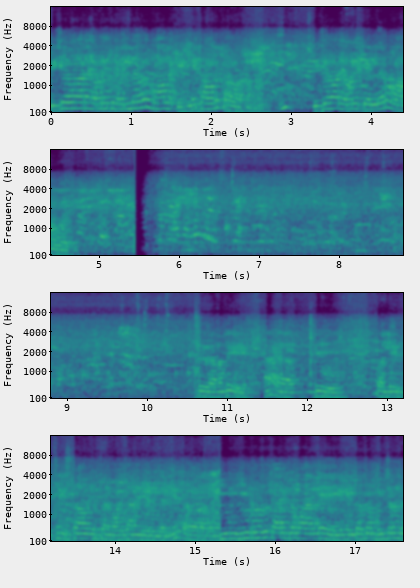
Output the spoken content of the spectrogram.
విజయవాడ ఎవరైతే వెళ్ళారో వాళ్ళకి మిగతా వాళ్ళు తర్వాత విజయవాడ ఎవరైతే వెళ్ళారో వాళ్ళ వరకు. అన్నది ఇది మళ్ళీ ఇస్తామని చెప్పిన వాగ్దానం చేయడం జరిగింది. తర్వాత ఈ- ఈ రోజు కార్యక్రమాన్ని ఇంతకు ముగించడం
